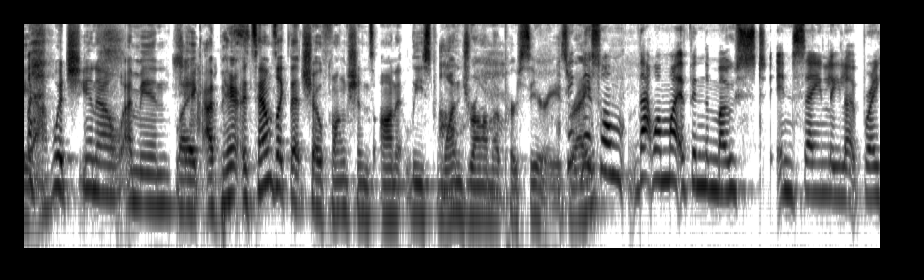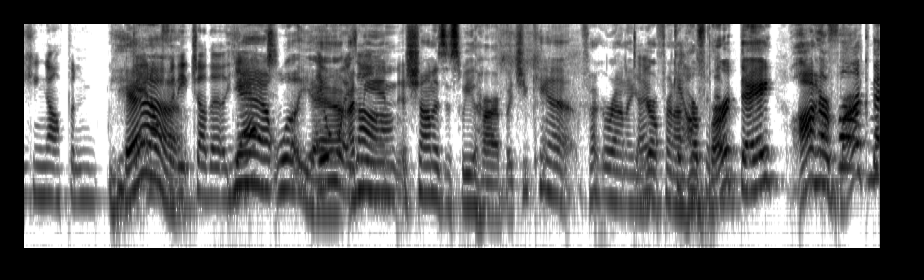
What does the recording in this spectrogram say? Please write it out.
yeah, yeah. Which you know, I mean, like, appar- it sounds like that show functions on at least one drama per Oh, I series, think right? this one, that one, might have been the most insanely like breaking up and getting yeah. off with each other. Yeah, yet. well, They yeah. always I are. mean, Seann is a sweetheart, but you can't fuck around on your girlfriend on her off with him. birthday. On her birthday.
